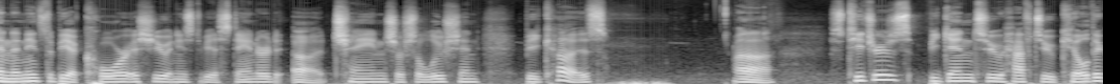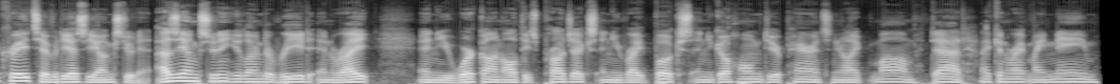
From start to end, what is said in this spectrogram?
and it needs to be a core issue. It needs to be a standard uh, change or solution because uh, teachers begin to have to kill the creativity as a young student. As a young student, you learn to read and write, and you work on all these projects, and you write books, and you go home to your parents, and you're like, Mom, Dad, I can write my name.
